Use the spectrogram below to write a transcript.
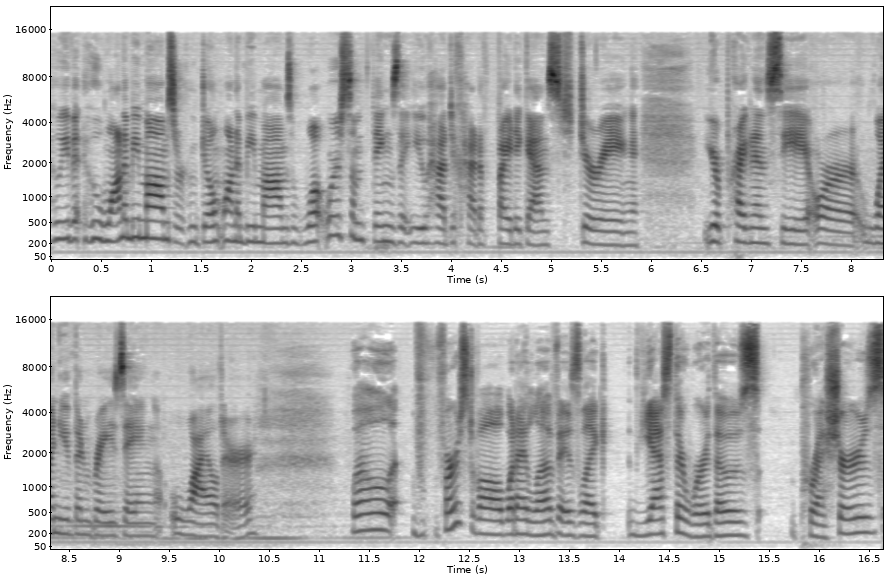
who even who want to be moms or who don't want to be moms. What were some things that you had to kind of fight against during your pregnancy or when you've been raising Wilder? Well, first of all, what I love is like, yes, there were those pressures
